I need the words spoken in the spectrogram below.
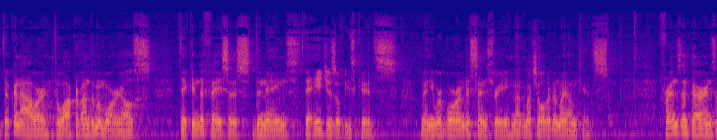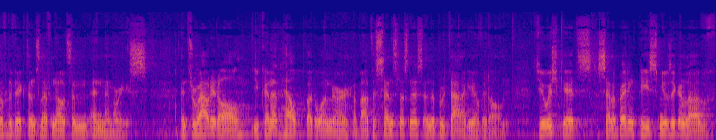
took an hour to walk around the memorials take in the faces, the names, the ages of these kids. Many were born this century, not much older than my own kids. Friends and parents of the victims left notes and, and memories. And throughout it all, you cannot help but wonder about the senselessness and the brutality of it all. Jewish kids celebrating peace, music, and love,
